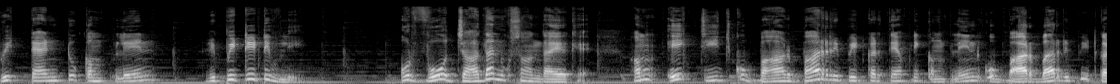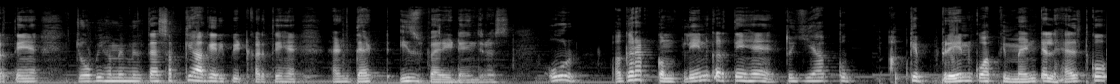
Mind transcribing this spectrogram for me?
we tend to complain repetitively और वो ज़्यादा नुकसानदायक है। हम एक चीज़ को बार बार रिपीट करते हैं अपनी कंप्लेन को बार बार रिपीट करते हैं जो भी हमें मिलता है सबके आगे रिपीट करते हैं and that is very dangerous और अगर आप कंप्लेन करते हैं तो ये आपको आपके ब्रेन को, आपकी मेंटल हेल्थ को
